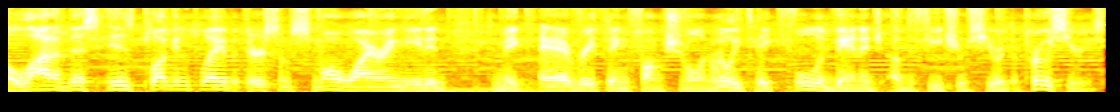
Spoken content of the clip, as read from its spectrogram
A lot of this is plug and play, but there's some small wiring needed to make everything functional and really take full advantage of the features here at the Pro Series.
